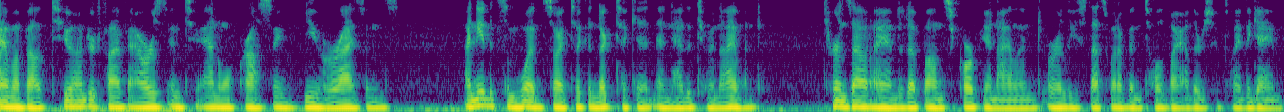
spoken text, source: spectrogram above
am about 205 hours into Animal Crossing New Horizons. I needed some wood, so I took a Nook ticket and headed to an island. Turns out I ended up on Scorpion Island, or at least that's what I've been told by others who play the game.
